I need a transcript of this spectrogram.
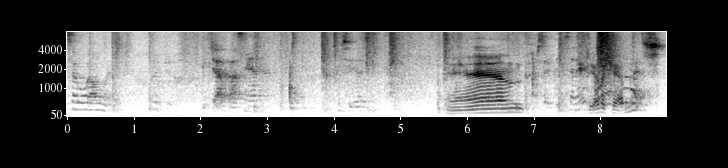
so well with. Good job, boss man. You see this? And the other cabinets.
